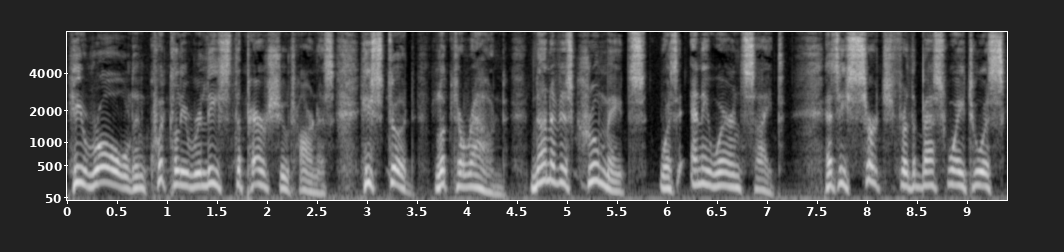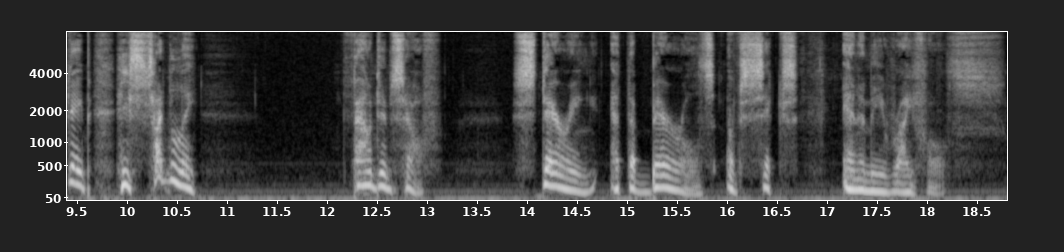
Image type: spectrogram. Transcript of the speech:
he rolled and quickly released the parachute harness. He stood, looked around. None of his crewmates was anywhere in sight. As he searched for the best way to escape, he suddenly found himself staring at the barrels of six enemy rifles.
